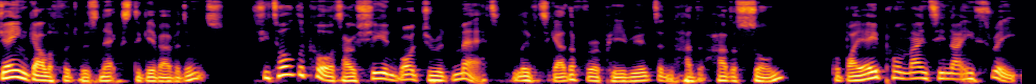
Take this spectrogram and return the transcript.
Jane Galliford was next to give evidence. She told the court how she and Roger had met, lived together for a period, and had had a son, but by April 1993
